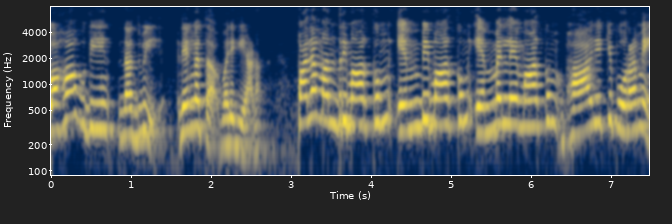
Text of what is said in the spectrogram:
ബഹാബുദ്ദീൻ നദ്വി രംഗത്ത് വരികയാണ്. പല മന്ത്രിമാർക്കും എം പിമാർക്കും എം എൽ എമാർക്കും ഭാര്യയ്ക്ക് പുറമെ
